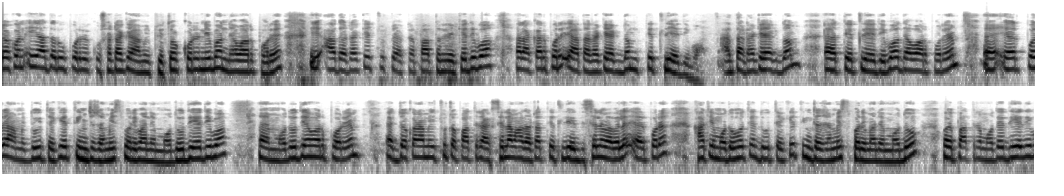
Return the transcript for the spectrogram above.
যখন এই আদার উপরের কুসাটাকে আমি পৃথক করে নিব, নেওয়ার পরে এই আদাটাকে ছোট্ট একটা পাত্রে রেখে দিব। রাখার পরে এই আদাটাকে একদম তেতলিয়ে দিব। আদাটাকে একদম তেতলিয়ে দিব। দেওয়ার পরে এরপরে আমি দুই থেকে তিন চা চামচ পরিমাণে মধু দিয়ে দিব। মধু দেওয়ার পরে যখন আমি ছোটো পাত্রে রাখছিলাম, আদাটা তেতলিয়ে দিয়েছিলাম এবারে, এরপরে খাঁটি মধু হতে দু থেকে তিন চা চামচ পরিমাণে মধু ওই পাত্রের মধ্যে দিয়ে দিব।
